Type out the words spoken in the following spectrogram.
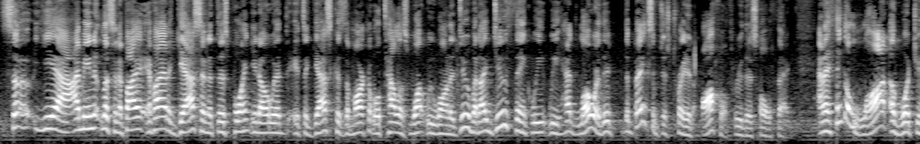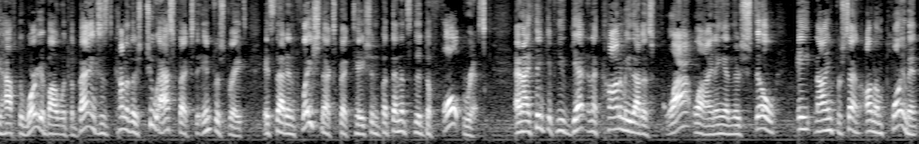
So yeah, I mean, listen, if I if I had a guess, and at this point, you know, it, it's a guess because the market will tell us what we want to do. But I do think we we head lower. The, the banks have just traded awful through this whole thing, and I think a lot of what you have to worry about with the banks is kind of there's two aspects to interest rates. It's that inflation expectation, but then it's the default risk. And I think if you get an economy that is flatlining and there's still eight nine percent unemployment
